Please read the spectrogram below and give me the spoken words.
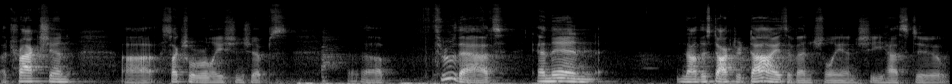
attraction, uh, sexual relationships uh, through that. And then now this doctor dies eventually, and she has to,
